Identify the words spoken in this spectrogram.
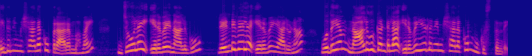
ఐదు నిమిషాలకు ప్రారంభమై జూలై ఇరవై నాలుగు రెండు వేల ఇరవై ఆరున ఉదయం నాలుగు గంటల ఇరవై ఏడు నిమిషాలకు ముగుస్తుంది.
